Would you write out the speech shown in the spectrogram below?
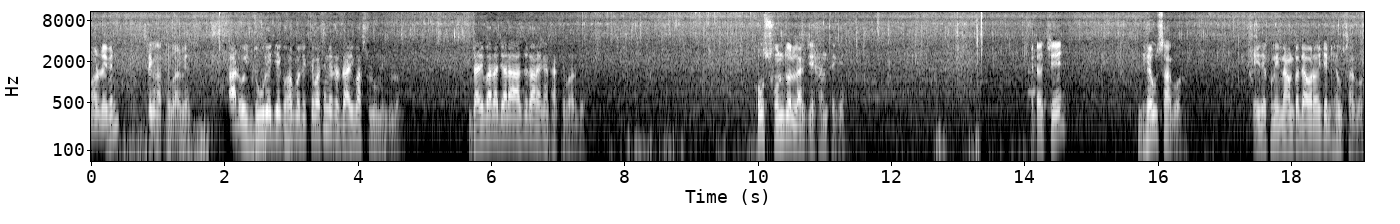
ঘর নেবেন, সেখানে থাকতে পারবেন। আর ওই দূরে যে ঘরগুলো দেখতে পাচ্ছেন, এটা ড্রাইভার্স রুম এগুলো। ড্রাইভাররা যারা আসবে, তারা এখানে থাকতে পারবে। খুব সুন্দর লাগছে এখান থেকে। এটা হচ্ছে ঢেউ সাগর এই দেখুন, এই নামটা দেওয়া রয়েছে ঢেউ সাগর।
